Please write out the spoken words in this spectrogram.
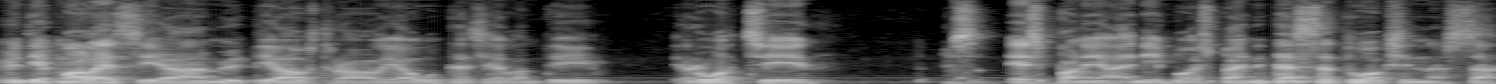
Myytiin Malesiaan, myytiin Australiaan, Uuteen-Seelantiin, Ruotsiin, Espanjaan ja niin poispäin. Niin tässä tuoksinnassa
